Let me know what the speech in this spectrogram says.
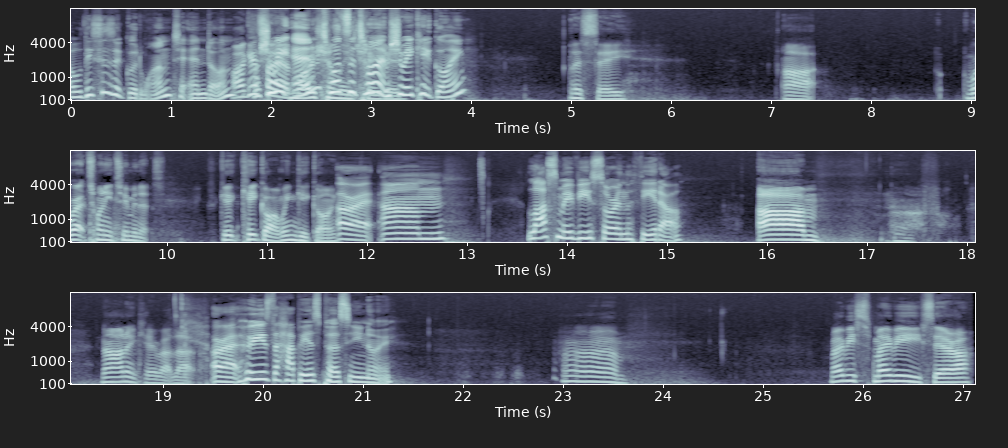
Oh, this is a good one to end on. I Oh, guess should I we end? What's the time? cheated. Should we keep going? Let's see. Uh we're at 22 minutes. Get, keep going. We can keep going. All right. Um, last movie you saw in the theater. Um. Oh, fuck. no, I don't care about that. All right. Who is the happiest person you know? Um. Maybe maybe Sarah.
